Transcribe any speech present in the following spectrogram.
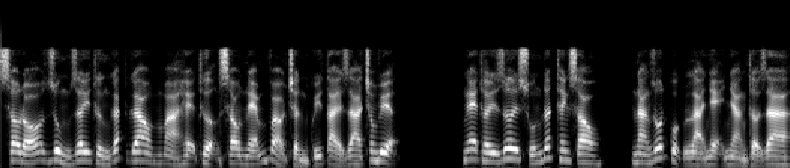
sau đó dùng dây thừng gắt gao mà hệ thượng sau ném vào Trần Quý Tài ra trong viện. Nghe thấy rơi xuống đất thanh sau, nàng rốt cuộc là nhẹ nhàng thở ra,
